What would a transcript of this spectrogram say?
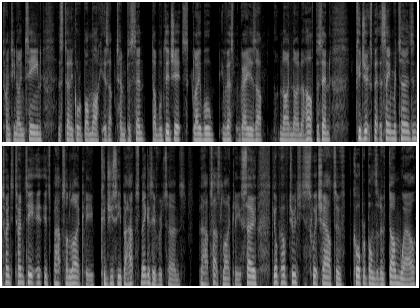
2019. The sterling corporate bond market is up 10%, double digits. Global investment grade is up 9, 9.5%. Could you expect the same returns in 2020? It's perhaps unlikely. Could you see perhaps negative returns? Perhaps that's likely. So the opportunity to switch out of corporate bonds that have done well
